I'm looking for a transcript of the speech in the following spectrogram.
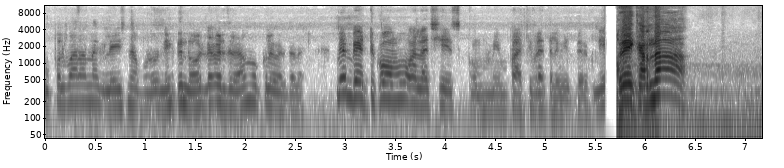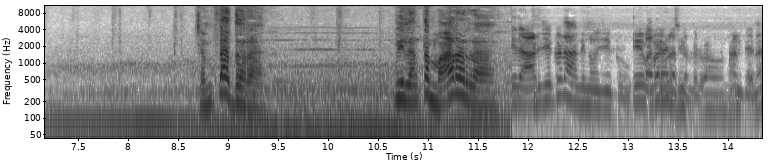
ఉప్పల బాల నాకు లేచినప్పుడు నీకు నోట్లో పెడతాడా ముక్కులో పెడతాడా? మేము పెట్టుకోము అలా చేసుకోము మేము పతివ్రతలం ఇద్దరు. కర్ణా! చంపుతా దొరా వీళ్ళంతా మారర్రా. ఇది ఆడు చిక్కడు అది నువ్వు చిక్కు. అంతేనా?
